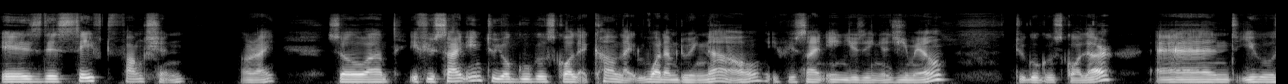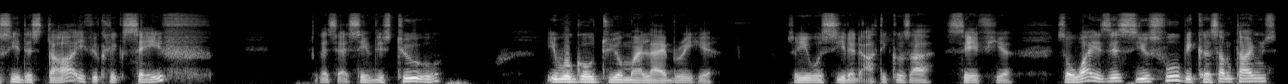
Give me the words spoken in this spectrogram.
is this saved function all right so um, if you sign into your google scholar account like what i'm doing now if you sign in using your gmail to google scholar and you will see the star if you click save let's say i save this too it will go to your my library here so you will see that articles are saved here. So why is this useful? Because sometimes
